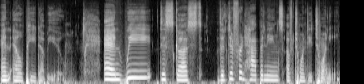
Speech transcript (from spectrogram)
and LPW. And we discussed the different happenings of 2020.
